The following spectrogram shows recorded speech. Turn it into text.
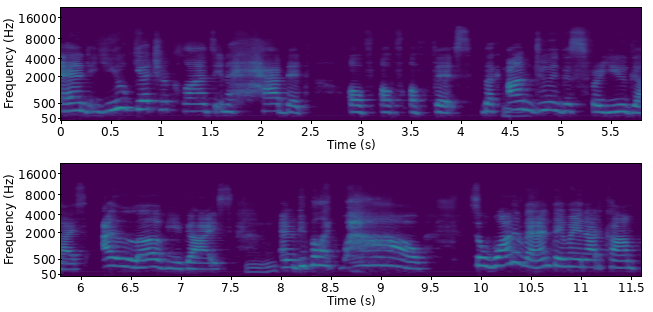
and you get your clients in a habit of of of this like mm-hmm. i'm doing this for you guys i love you guys mm-hmm. and people like wow so one event they may not come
